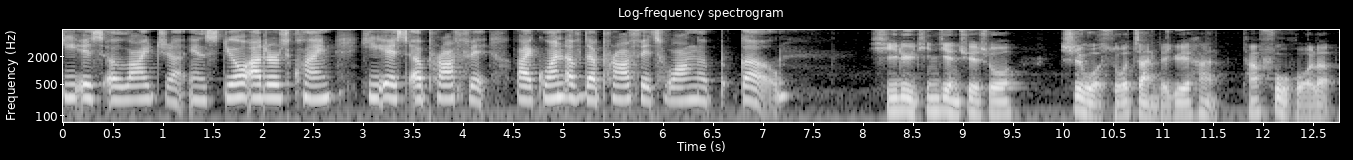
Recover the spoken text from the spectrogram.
he is Elijah, and still others claim he is a prophet, like one of the prophets long ago. 希律听见却说：“是我所斩的约翰，他复活了。”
